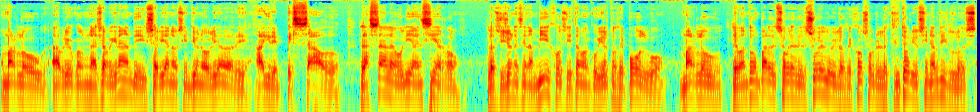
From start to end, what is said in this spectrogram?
Marlowe abrió con una llave grande y Soriano sintió una oleada de aire pesado. La sala olía a encierro. Los sillones eran viejos y estaban cubiertos de polvo. Marlowe levantó un par de sobres del suelo y los dejó sobre el escritorio sin abrirlos.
